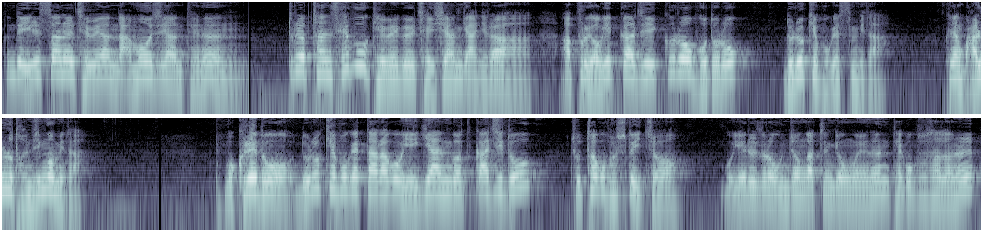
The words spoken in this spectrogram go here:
근데 일산을 제외한 나머지한테는 뚜렷한 세부 계획을 제시한 게 아니라 앞으로 여기까지 끌어보도록 노력해 보겠습니다. 그냥 말로 던진 겁니다. 뭐 그래도 노력해 보겠다라고 얘기한 것까지도 좋다고 볼 수도 있죠. 뭐 예를 들어 운전 같은 경우에는 대곡소사선을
